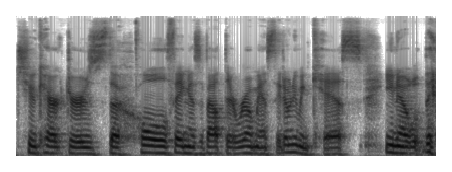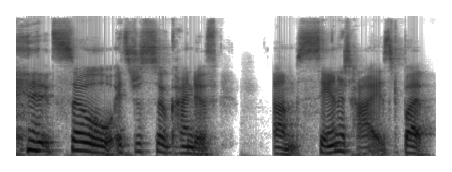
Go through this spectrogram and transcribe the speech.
two characters. The whole thing is about their romance. They don't even kiss. You know it's so it's just so kind of um, sanitized. But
